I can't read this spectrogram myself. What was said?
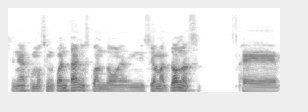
Tenía como 50 años cuando inició McDonald's. Eh,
